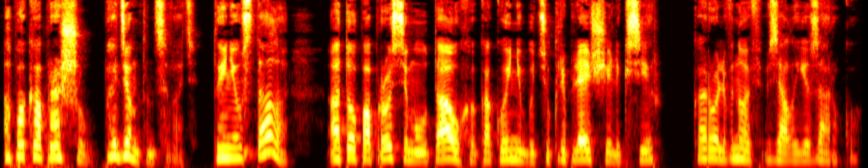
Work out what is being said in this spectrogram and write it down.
А пока прошу, пойдем танцевать. Ты не устала? А то попросим у Тауха какой-нибудь укрепляющий эликсир. Король вновь взял ее за руку.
